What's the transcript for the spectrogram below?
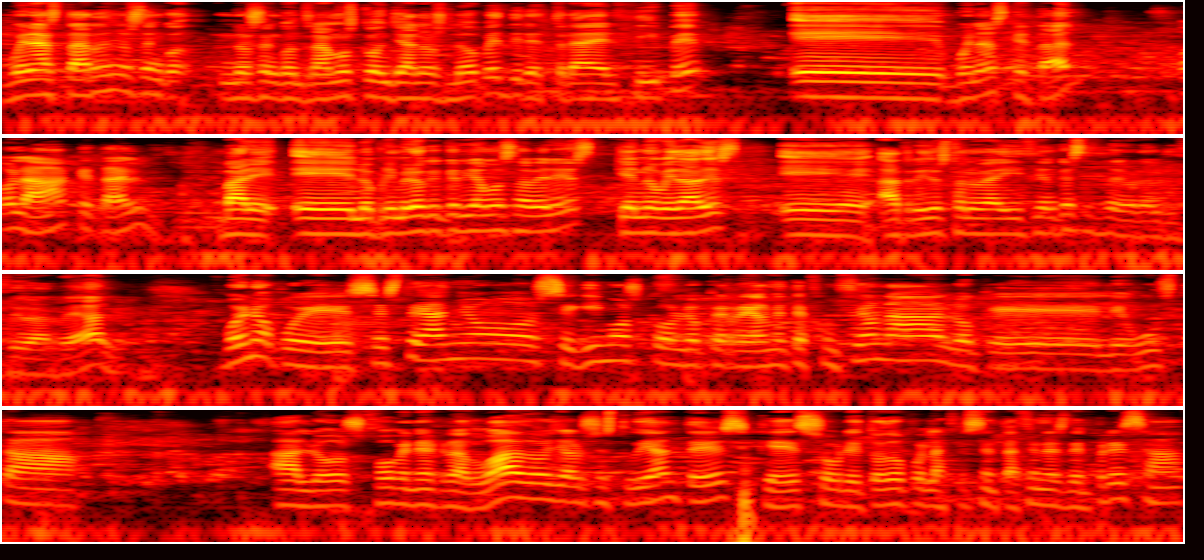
Buenas tardes, nos, encontramos con Janos López, directora del CIPE. Eh, buenas, ¿qué tal? Hola, ¿qué tal? Vale, eh, lo primero que queríamos saber es qué novedades eh, ha traído esta nueva edición que se celebra en Ciudad Real. Bueno, pues este año seguimos con lo que realmente funciona, lo que le gusta a los jóvenes graduados y a los estudiantes, que es sobre todo pues, las presentaciones de empresa.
